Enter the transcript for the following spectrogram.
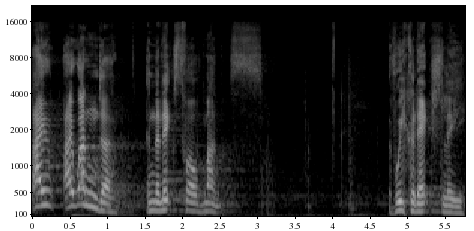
I, I wonder in the next 12 months if we could actually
